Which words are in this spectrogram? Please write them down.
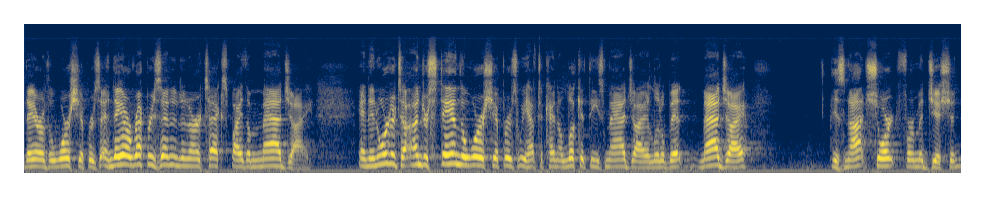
They are the worshipers, and they are represented in our text by the Magi. And in order to understand the worshipers, we have to kind of look at these Magi a little bit. Magi is not short for magician.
